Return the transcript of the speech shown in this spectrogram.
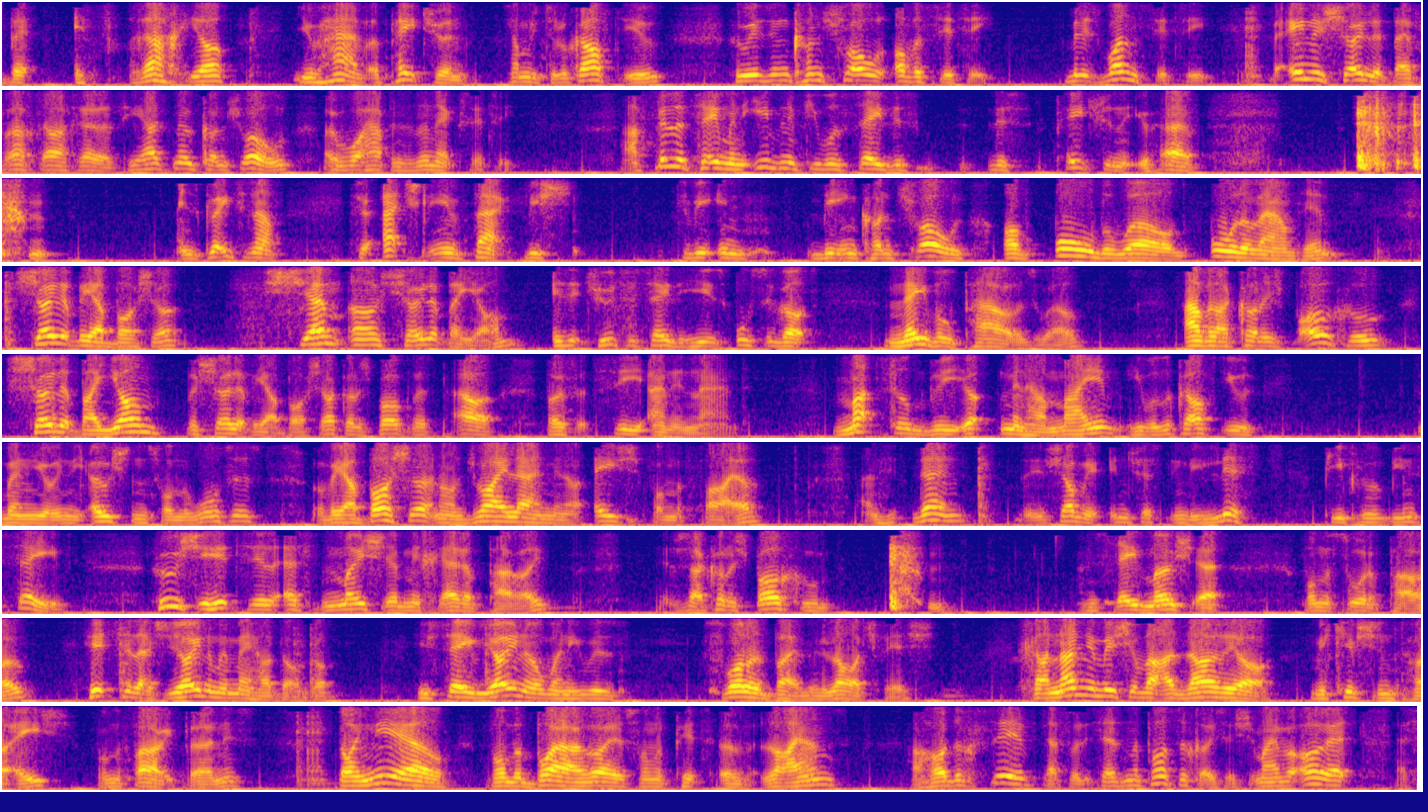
be'ifrachya, you have a patron, somebody to look after you, who is in control of a city. But it's one city. He has no control over what happens in the next city. and even if you will say this this patron that you have is great enough to actually, in fact, be to be in be in control of all the world all around him. Sholet b'yabosha, shem sholet b'yom. Is it true to say that he has also got naval power as well? Aval HaKadosh Baruch Hu, Bayom, V'Sholet V'Yabosh. HaKadosh Baruch Hu has power both at sea and in land. Matzil Min HaMayim, He will look after you when you're in the oceans from the waters, V'Yabosha, and on dry land Min HaEsh, from the fire. And then, the Yeshavi interestingly lists people who have been saved. Hu shehitzil es Moshe micheret paroi. It was who saved Moshe from the sword of Paro. Hitzil es Yoina mimei. He saved Yoina when he was swallowed by the large fish. Chananya Misha va'azaria mikivshin ha'esh from the fiery furnace. Daniel from the boy from the pit of lions. Siv, that's what it says in the Apostle. So Shemayim va'oret, that's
